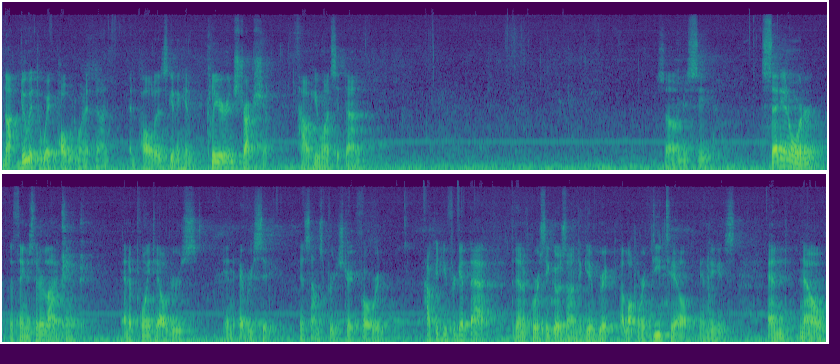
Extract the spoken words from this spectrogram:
not do it the way Paul would want it done. And Paul is giving him clear instruction how he wants it done. So let me see. Set in order the things that are lacking and appoint elders in every city. It sounds pretty straightforward. How could you forget that? But then, of course, he goes on to give great, a lot more detail in these. And now,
